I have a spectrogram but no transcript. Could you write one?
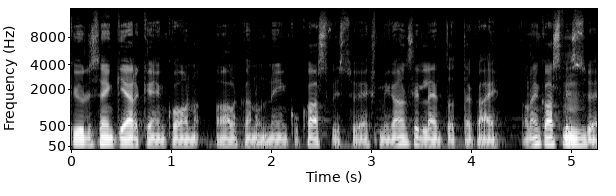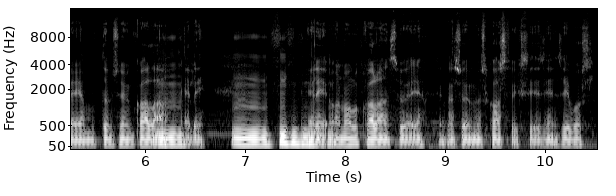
Kyllä sen jälkeen, kun on alkanut niinku kasvissyöjäksi, mikä on silleen totta kai, olen kasvissyöjä, mm. mutta syön kalaa, Mm. eli, Mm. eli on ollut kalansyöjä, joka syö myös kasviksia siinä sivussa.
